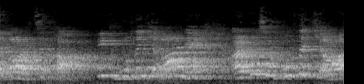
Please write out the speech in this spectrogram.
Karesi artı K. Peki buradaki A ne? Arkadaşlar buradaki A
